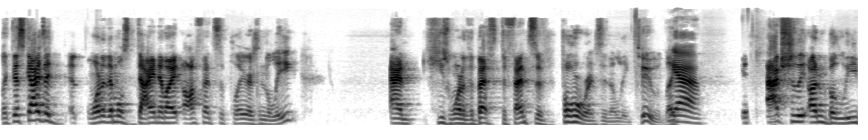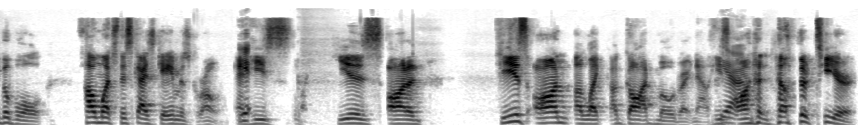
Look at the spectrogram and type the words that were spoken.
like this guy's a, one of the most dynamite offensive players in the league, and he's one of the best defensive forwards in the league too. Like yeah. it's actually unbelievable how much this guy's game has grown, and Yeah. he's like, he is on a he is on a like a god mode right now. He's Yeah. on another tier.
